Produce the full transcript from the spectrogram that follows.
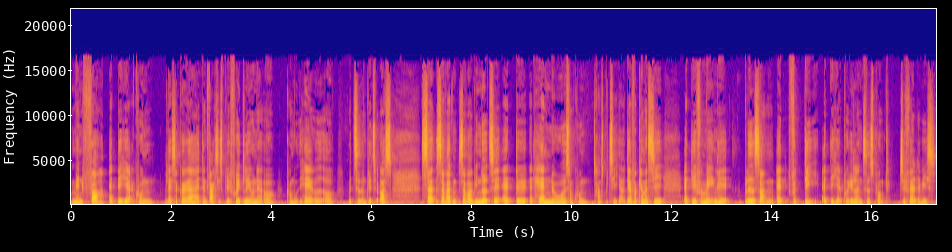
men for at det her kunne lade sig gøre, at den faktisk blev fritlevende og kom ud i havet og med tiden blev til os, så, så, var, den, så var vi nødt til at, øh, at have noget, som kunne transportere. Og derfor kan man sige, at det er formentlig blevet sådan, at fordi at det her på et eller andet tidspunkt tilfældigvis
